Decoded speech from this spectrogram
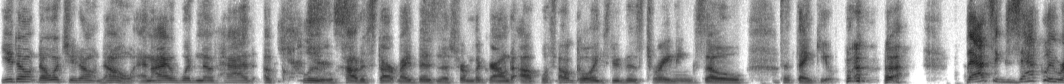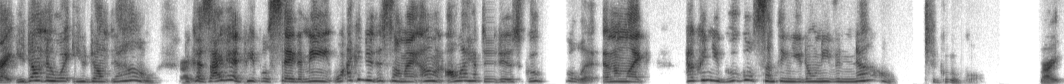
you don't know what you don't know. And I wouldn't have had a clue Yes. how to start my business from the ground up without going through this training. So, so thank you. That's exactly right. You don't know what you don't know. Right. Because I've had people say to me, well, I can do this on my own. All I have to do is Google it. And I'm like, how can you Google something you don't even know to Google? Right.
